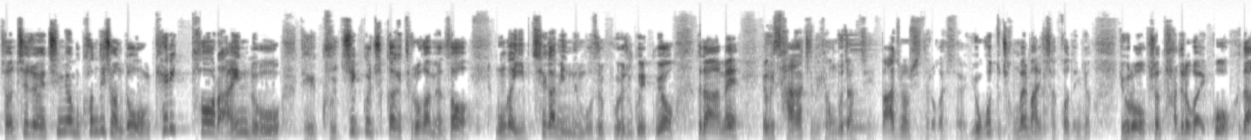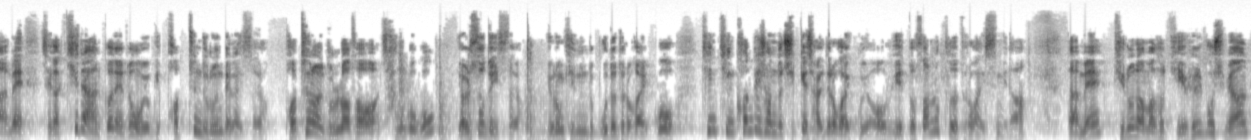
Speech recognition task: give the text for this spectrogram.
전체적인 측면부 컨디션도 캐릭터 라인도 되게 굵직굵직하게 들어가면서 뭔가 입체감 있는 모습을 보여주고 있고요. 그 다음에 여기 사각지대 경보장치 빠짐없이 들어가 있어요. 요것도 정말 많이 찾거든요. 요런 옵션 다 들어가 있고 그 다음에 제가 키를 안 꺼내도 여기 버튼 누르는 데가 있어요. 버튼을 눌러서 잠그고 열 수도 있어요. 요런 기능도 모두 들어가 있고 틴팅 컨디션도 짙게 잘 들어가 있고요. 위에 또 썬루프도 들어가 있습니다. 그 다음에 뒤로 남아서 뒤에 휠 보시면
